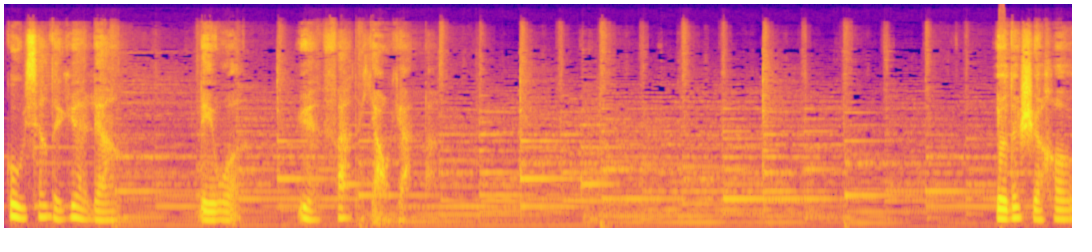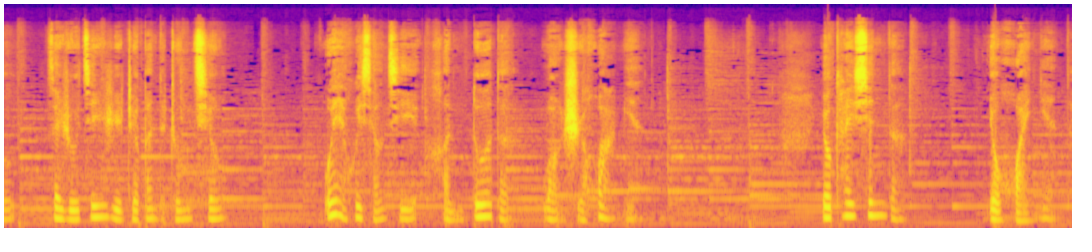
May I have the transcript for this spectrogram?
故乡的月亮，离我越发的遥远有的时候，在如今日这般的中秋，我也会想起很多的往事画面，有开心的，有怀念的。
